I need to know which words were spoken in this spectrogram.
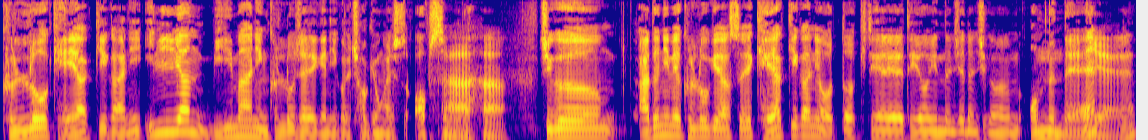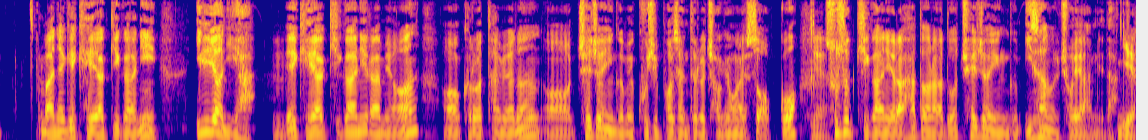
근로 계약 기간이 1년 미만인 근로자에게는 이걸 적용할 수 없습니다. 아하. 지금 아드님의 근로계약서에 계약 기간이 어떻게 되어 있는지는 지금 없는데 예. 만약에 계약 기간이 1년 이하의 음. 계약 기간이라면 어 그렇다면은 어 최저임금의 90%를 적용할 수 없고 예. 수습 기간이라 하더라도 최저임금 이상을 줘야 합니다. 예.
